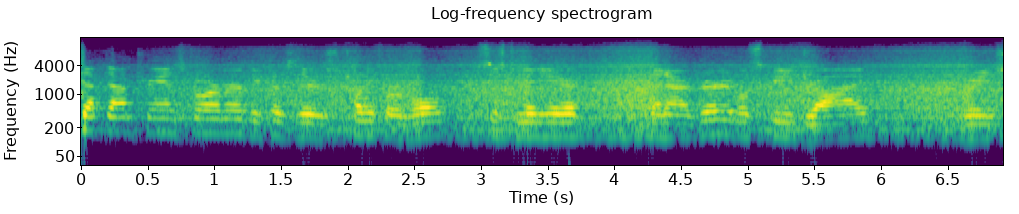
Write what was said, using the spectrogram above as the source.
step down transformer because there's 24 volt system in here, and our variable speed drive which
